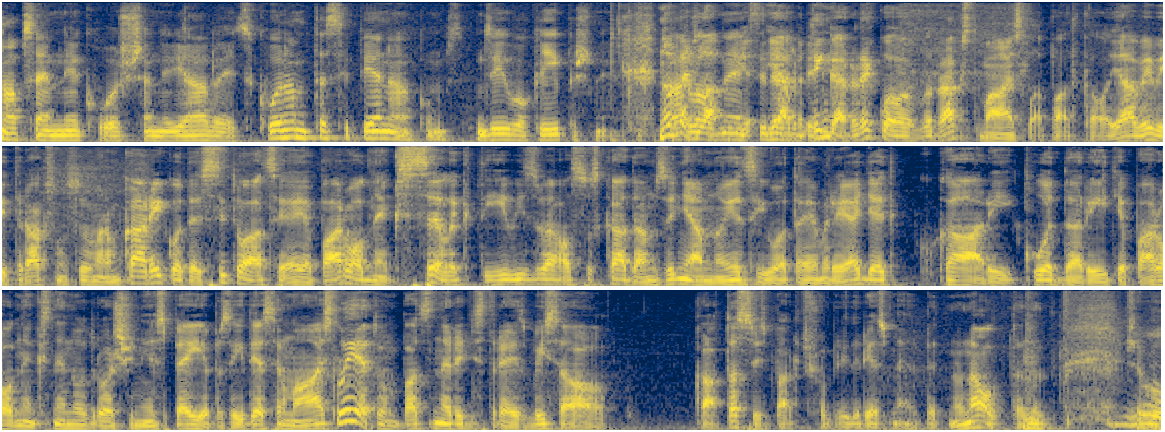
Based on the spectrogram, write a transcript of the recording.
Apsaimniekošana ir jāveic. Kuram tas ir pienākums? Dzīvokļu īpašniekam. Nu, bet, labi, jā, bet Ingūna Reko raksta mājaslapā atkal. Jā, Vivita raksta mums, piemēram, kā rīkoties situācijā, ja pārvaldnieks selektīvi izvēlas uz kādām ziņām no iedzīvotājiem reaģēt, kā arī ko darīt, ja pārvaldnieks nenodrošina iespēju iepazīties ar mājas lietu un pats nereģistrējas visā Kā tas vispār šobrīd ir iespējams? Bet, nu, nav tāda no,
